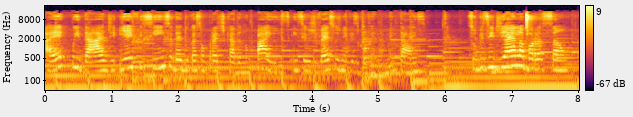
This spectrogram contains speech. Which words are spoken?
a equidade e a eficiência da educação praticada no país em seus diversos níveis governamentais, subsidiar a elaboração,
